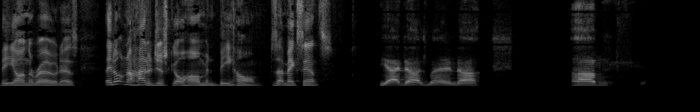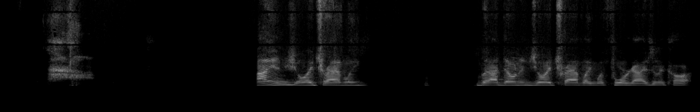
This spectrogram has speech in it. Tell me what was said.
be on the road as they don't know how to just go home and be home. Does that make sense? Yeah, it does, man. And, uh, um, I enjoy traveling, but I don't enjoy traveling with four guys in a car.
